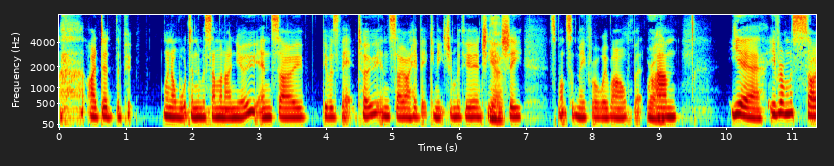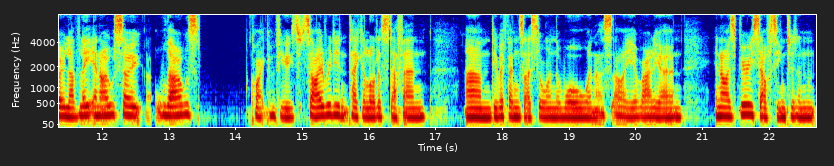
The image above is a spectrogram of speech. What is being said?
I did the when I walked in, there was someone I knew, and so there was that too, and so I had that connection with her, and she Yeah. actually sponsored me for a wee while. But Right. um, yeah, everyone was so lovely, and I also, although I was quite confused, so I really didn't take a lot of stuff in. Um, there were things I saw on the wall, and I was, oh yeah, radio, and and I was very self centered, and it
